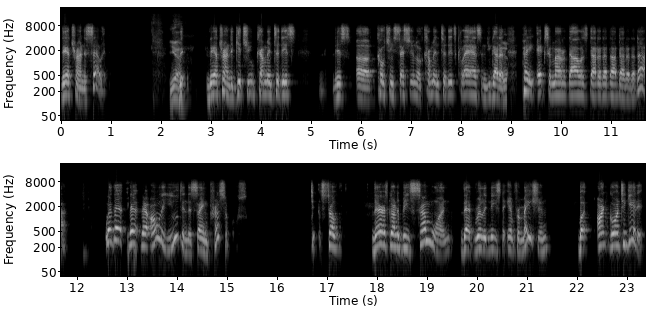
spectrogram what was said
they're trying to sell it. Yeah. They're trying to get you come into this this uh coaching session or come into this class and you got to pay x amount of dollars da da da da da da da. Well they're, they're, they're only using the same principles. So there's going to be someone that really needs the information but aren't going to get it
